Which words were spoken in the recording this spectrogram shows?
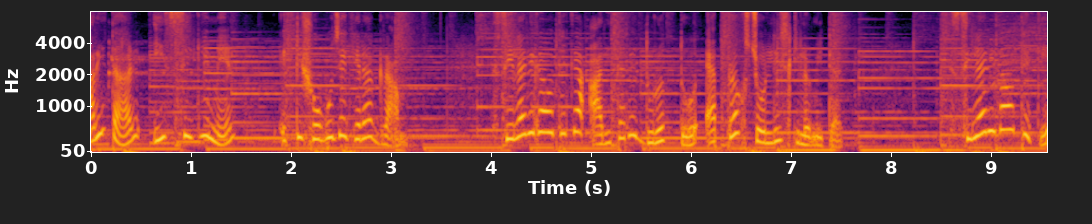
আরিতার ইস্ট সিকিমের একটি সবুজে ঘেরা গ্রাম। সিলারিগাঁও থেকে আরিতারের দূরত্ব অ্যাপ্রক্স চল্লিশ কিলোমিটার। সিলারিগাঁও থেকে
